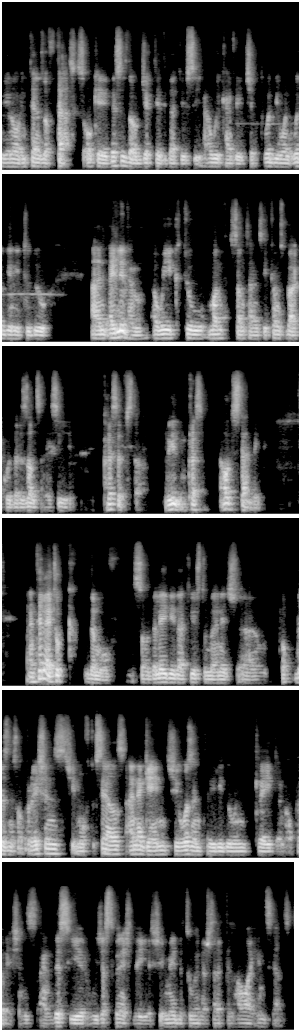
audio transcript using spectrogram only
you know, in terms of tasks. Okay, this is the objective that you see, how we can reach it. What do you want? What do you need to do? And I leave him a week, two months. Sometimes he comes back with the results and I see impressive stuff, really impressive, outstanding. Until I took the move. So the lady that used to manage um, business operations. She moved to sales. And again, she wasn't really doing great in operations. And this year, we just finished the year, she made the two winner circle Hawaii in sales.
